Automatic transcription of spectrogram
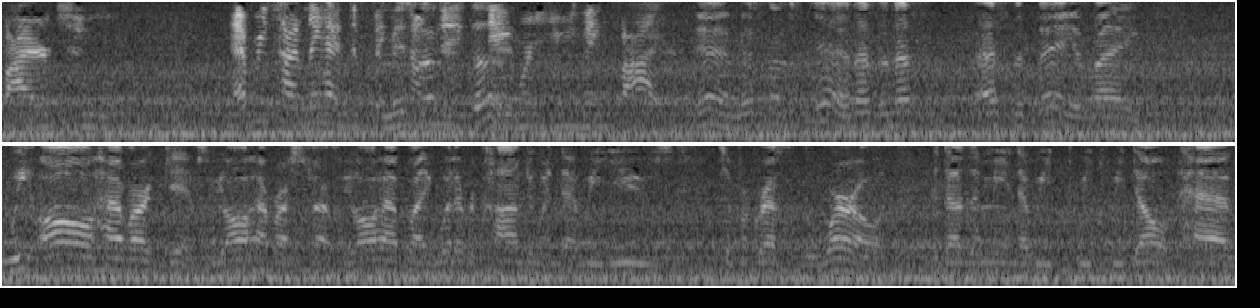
fire to. Every time they had to fix something, Misunderstood. they were using fire. Yeah, misunderstood. Yeah, and that's and that's that's the thing. It's like we all have our gifts. We all have our strengths. We all have like whatever conduit that we use to progress in the world. It doesn't mean that we we, we don't have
